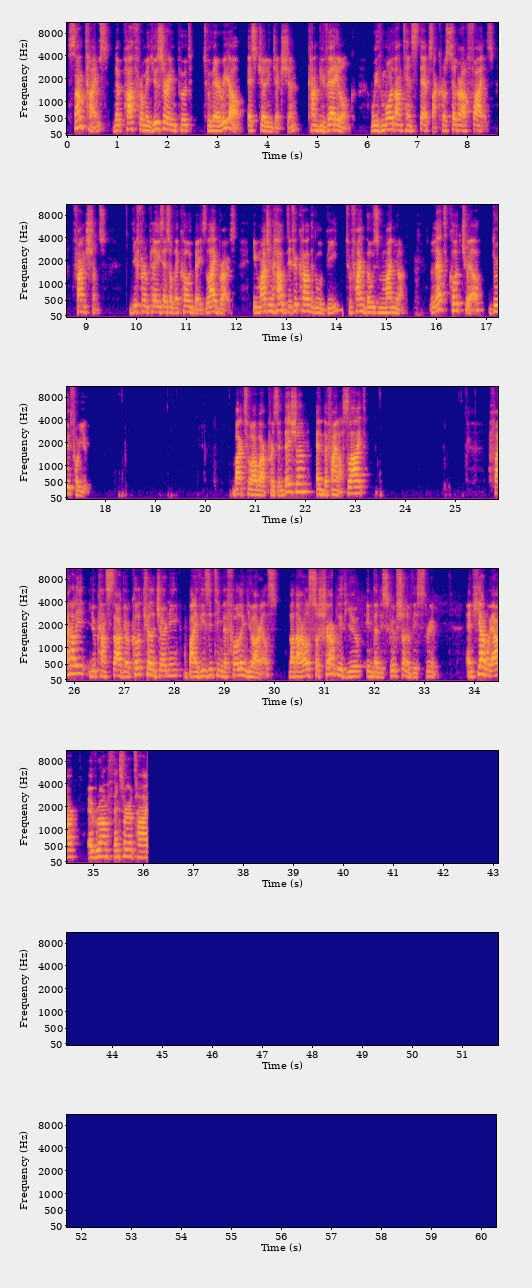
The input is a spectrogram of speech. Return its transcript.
Sometimes the path from a user input to the real SQL injection can be very long, with more than 10 steps across several files, functions, different places of the code base, libraries. Imagine how difficult it would be to find those manually. Let CodeQL do it for you. Back to our presentation and the final slide. Finally, you can start your CodeQL journey by visiting the following URLs that are also shared with you in the description of this stream. And here we are. Everyone, thanks for your time.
